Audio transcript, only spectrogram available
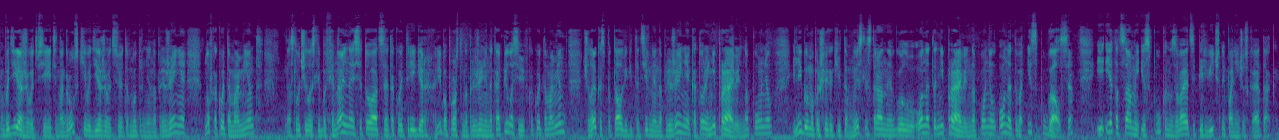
выдерживать все эти нагрузки, выдерживать все это внутреннее напряжение, но в какой-то момент случилась либо финальная ситуация, такой триггер, либо просто напряжение накопилось, и в какой-то момент человек испытал вегетативное напряжение, которое неправильно понял, и либо ему пришли какие-то мысли странные в голову, он это неправильно понял, он этого испугался, и этот самый испуг называется первичной панической атакой.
